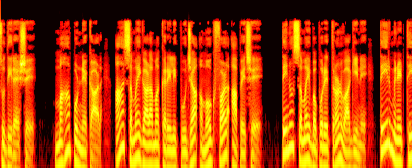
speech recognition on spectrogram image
સુધી રહેશે. મહાપુણ્યકાળ આ સમયગાળામાં કરેલી પૂજા અમોઘ ફળ આપે છે. તેનો સમય બપોરે ત્રણ વાગીને તેર મિનિટથી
